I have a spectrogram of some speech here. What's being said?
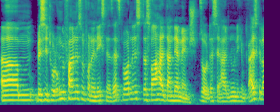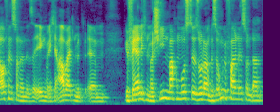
ähm, bis sie tot umgefallen ist und von der nächsten ersetzt worden ist. Das war halt dann der Mensch. So, dass er halt nur nicht im Kreis gelaufen ist, sondern dass er irgendwelche Arbeiten mit ähm, gefährlichen Maschinen machen musste, so lange bis er umgefallen ist und dann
